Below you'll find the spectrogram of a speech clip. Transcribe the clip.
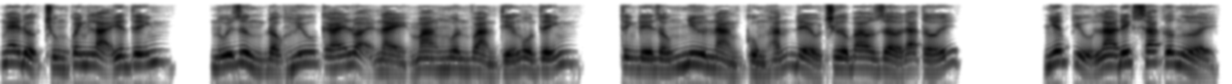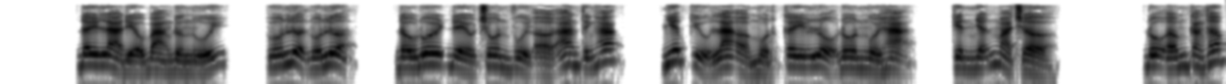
nghe được chung quanh lại yên tĩnh, núi rừng độc hữu cái loại này mang muôn vàn tiếng ồn tĩnh, tình đến giống như nàng cùng hắn đều chưa bao giờ đã tới. Nhiếp cửu la đích xác cỡ người. Đây là điều bàng đường núi, vốn lượn vốn lượn, đầu đuôi đều chôn vùi ở an tính hắc, nhiếp cửu la ở một cây lộ đôn ngồi hạ, kiên nhẫn mà chờ. Độ ấm càng thấp,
